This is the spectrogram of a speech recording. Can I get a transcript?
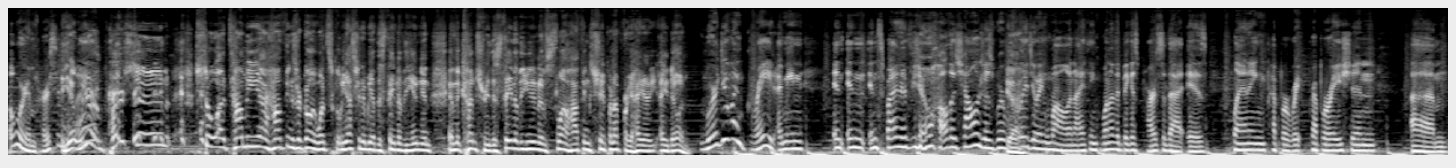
Oh, we're in person. yeah, What? we are in person. so uh, tell me uh, how things are going. What's yesterday? We had the State of the Union in the country, the State of the Union of SLO. How things shaping up for you? How, how you doing? We're doing great. I mean, in, in in spite of you know all the challenges, we're Yeah. really doing well. And I think one of the biggest parts of that is planning, prepara- preparation, um,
